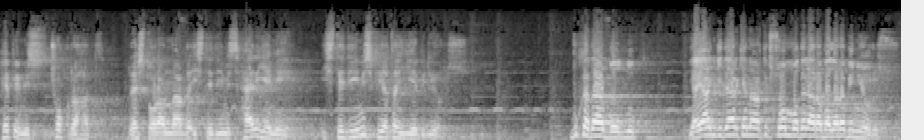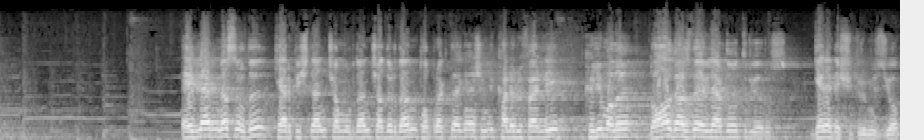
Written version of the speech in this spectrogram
Hepimiz çok rahat restoranlarda istediğimiz her yemeği istediğimiz fiyata yiyebiliyoruz. Bu kadar bolluk. Yayan giderken artık son model arabalara biniyoruz. Evler nasıldı? Kerpiçten, çamurdan, çadırdan, topraktayken şimdi kaloriferli, klimalı, doğalgazlı evlerde oturuyoruz. Gene de şükrümüz yok.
